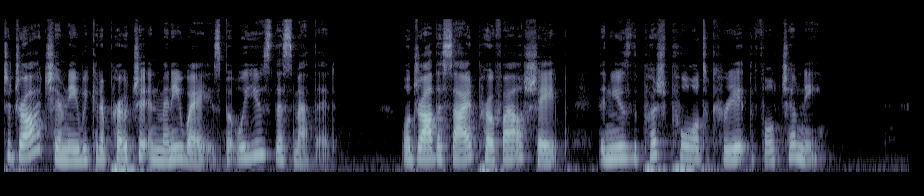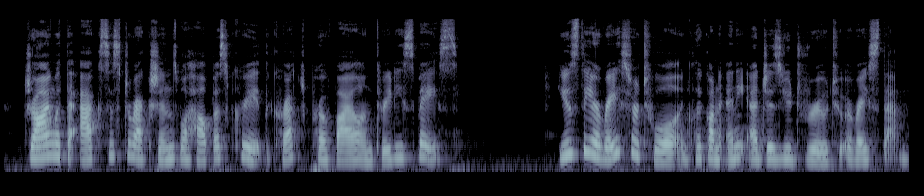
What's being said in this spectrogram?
To draw a chimney, we could approach it in many ways, but we'll use this method. We'll draw the side profile shape, then use the push-pull to create the full chimney. Drawing with the axis directions will help us create the correct profile in 3D space. Use the eraser tool and click on any edges you drew to erase them.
